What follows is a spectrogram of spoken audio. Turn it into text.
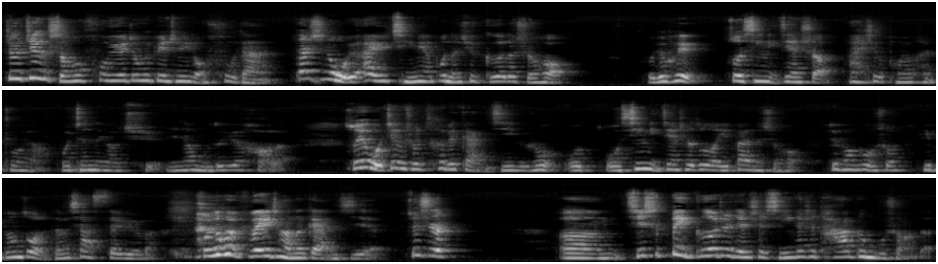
就这个时候赴约就会变成一种负担，但是呢，我又碍于情面不能去割的时候，我就会做心理建设。哎，这个朋友很重要，我真的要去，人家我们都约好了，所以我这个时候特别感激。比如说我我心理建设做到一半的时候，对方跟我说你不用做了，咱们下次再约吧，我就会非常的感激。就是，嗯，其实被割这件事情应该是他更不爽的，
